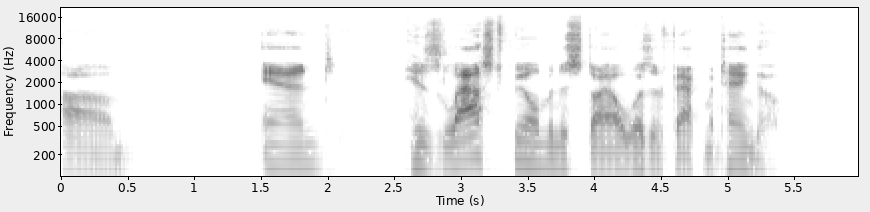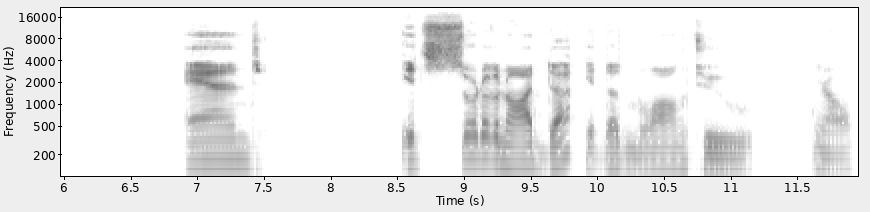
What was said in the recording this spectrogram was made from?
Um, and his last film in this style was, in fact, Matango. And it's sort of an odd duck. It doesn't belong to, you know,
